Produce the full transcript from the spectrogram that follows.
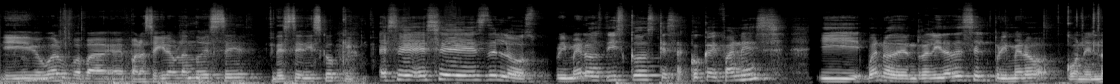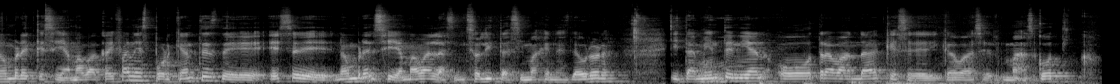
Y bueno, para, seguir hablando de este, de este disco que... Ese, ese es de los primeros discos que sacó Caifanes. Y bueno, en realidad es el primero con el nombre que se llamaba Caifanes, porque antes de ese nombre se llamaban las insólitas imágenes de Aurora. Y también oh. tenían otra banda que se dedicaba a ser más gótico.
